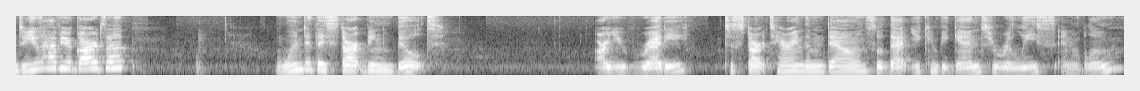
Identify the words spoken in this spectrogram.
Do you have your guards up? When did they start being built? Are you ready to start tearing them down so that you can begin to release and bloom?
